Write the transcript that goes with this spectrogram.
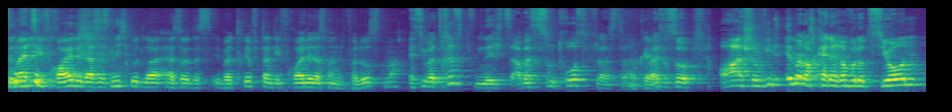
du meinst die Freude, dass es nicht gut läuft, also das übertrifft dann die Freude, dass man einen Verlust macht? Es übertrifft nichts, aber es ist so ein Trostpflaster. Okay. Weißt du, so, oh, schon wieder immer noch keine Revolution.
